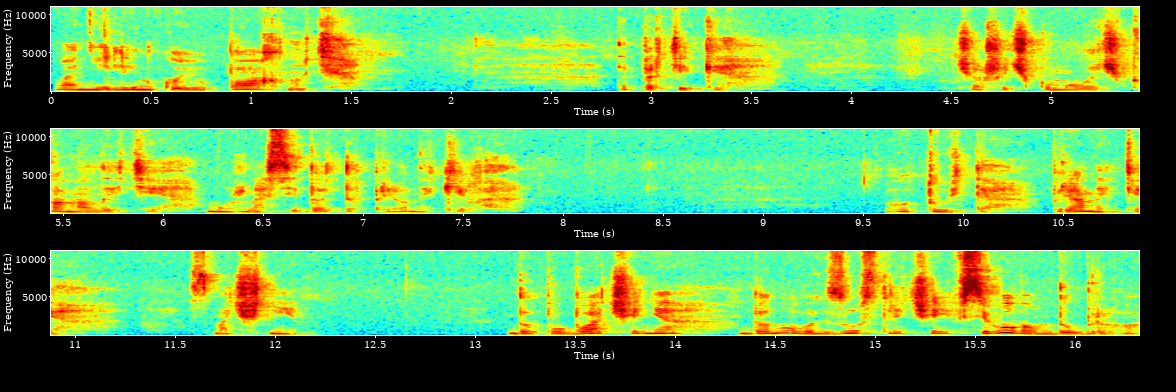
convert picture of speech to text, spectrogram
ванілінкою пахнуть. Тепер тільки чашечку молочка налиті, можна сідати до пряників. Готуйте пряники смачні. До побачення, до нових зустрічей. Всього вам доброго!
